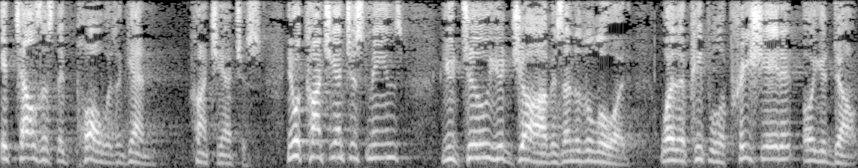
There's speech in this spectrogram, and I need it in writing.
It tells us that Paul was, again, conscientious. You know what conscientious means? You do your job as under the Lord, whether people appreciate it or you don't.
